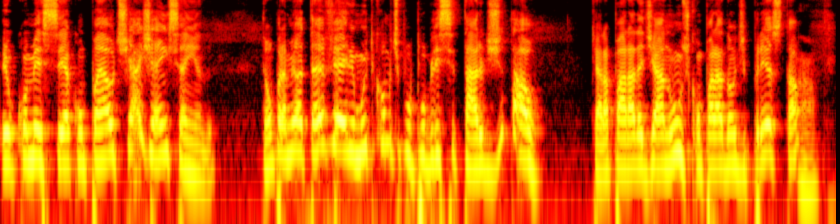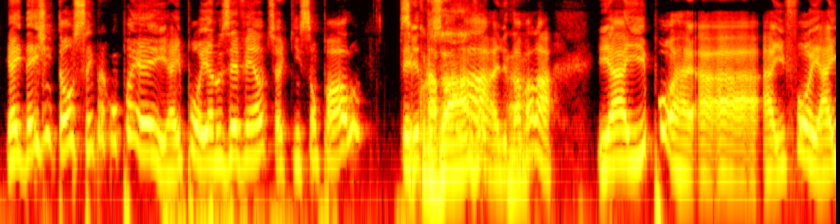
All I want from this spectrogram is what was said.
eu- comecei a acompanhar, eu tinha agência ainda. Então, pra mim, eu até vi ele muito como, tipo, publicitário digital. Que era parada de anúncio, comparadão de preço e tal. Ah. E aí, desde então, eu sempre acompanhei. Aí, pô, ia nos eventos aqui em São Paulo, Se ele tava cruzava, lá, ele ah. tava lá. E aí, porra, a- a- aí foi. Aí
